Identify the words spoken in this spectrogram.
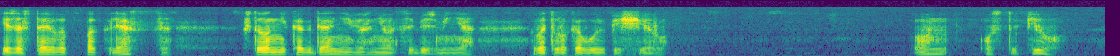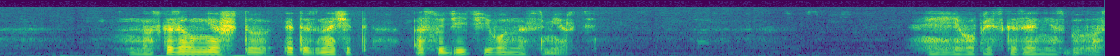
и заставила поклясться, что он никогда не вернется без меня — в эту роковую пещеру. Он уступил, но сказал мне, что это значит осудить его на смерть. Его предсказание сбылось.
